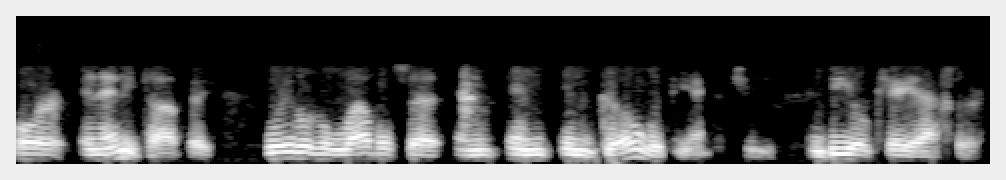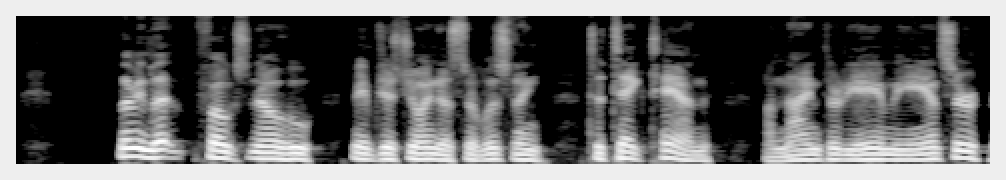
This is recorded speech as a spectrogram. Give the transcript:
or in any topic. We're able to level set and, and, and go with the energy and be okay after. Let me let folks know who may have just joined us or listening to Take 10 on 9.30 a.m. The Answer.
